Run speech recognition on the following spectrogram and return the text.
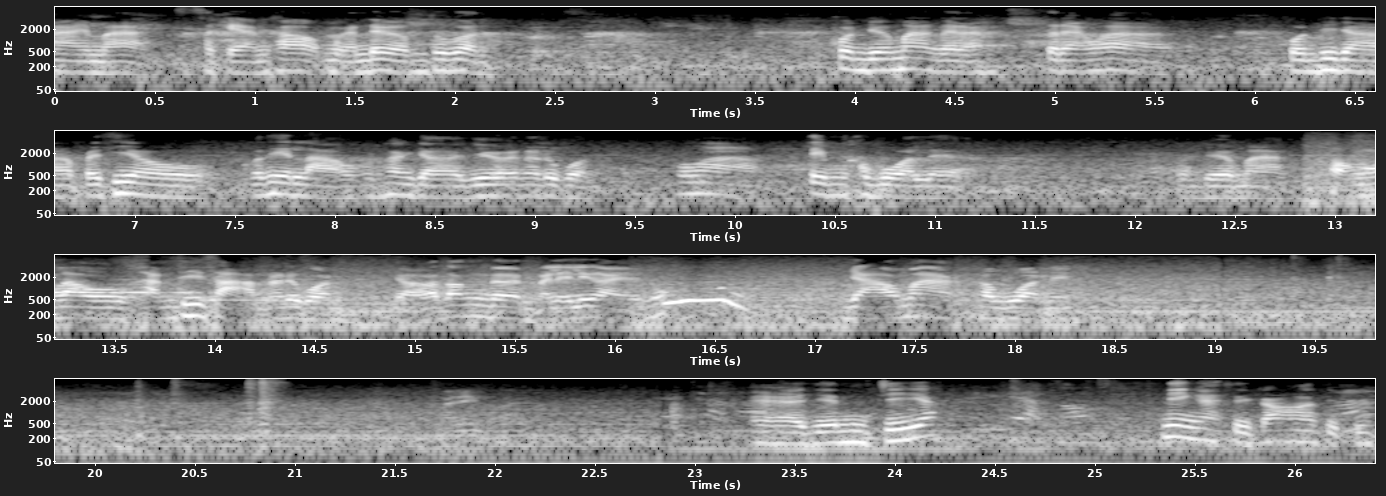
ง่ายมากสแกนเข้าเหมือนเดิมทุกคน คนเยอะมากเลยนะแสดงว่าคนที่จะไปเที่ยวประเทศลาวค่อนข้างจะเยอะนะทุกคน เพราะว่าเต็มขบวนเลยอะคนเยอะมากของเราคันที่สามนะทุกคน เดี๋ยวก็ต้องเดินไปเรื่อยๆนู่นยาวมากขบวนนี้แอร์เย็นเจี๊ยบนี่ไงสี่เก้าห้าสิบเนี่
